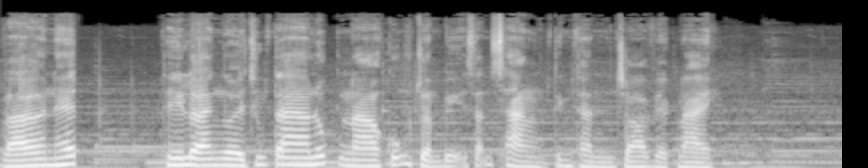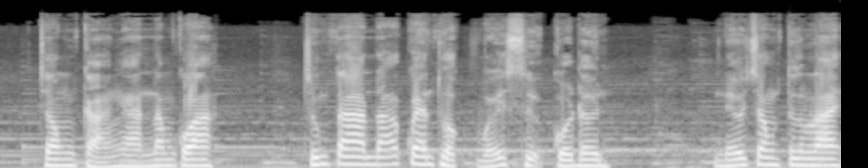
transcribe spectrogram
Và hơn hết, thì loài người chúng ta lúc nào cũng chuẩn bị sẵn sàng tinh thần cho việc này. Trong cả ngàn năm qua, chúng ta đã quen thuộc với sự cô đơn. Nếu trong tương lai,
